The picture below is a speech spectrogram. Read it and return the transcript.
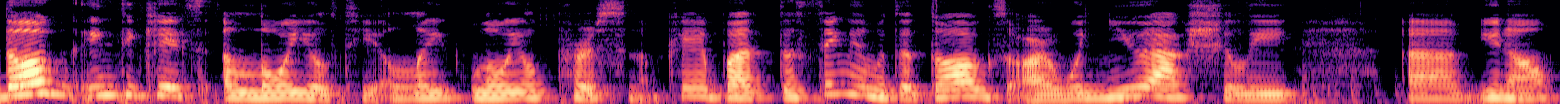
Dog indicates a loyalty, a loyal person, okay? But the thing with the dogs are when you actually, uh, you know,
